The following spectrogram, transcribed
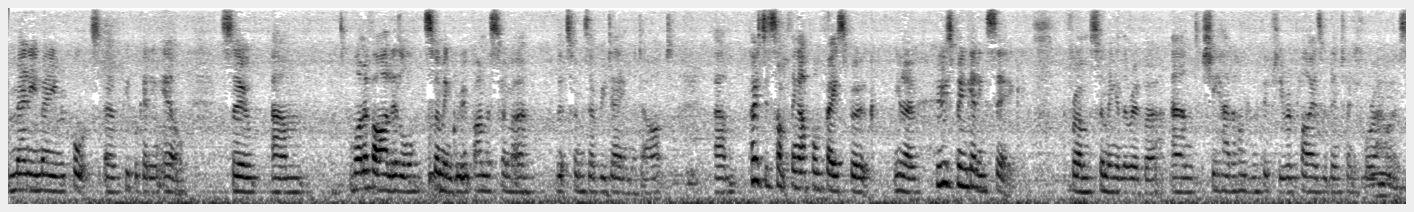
many, many reports of people getting ill. So um, one of our little swimming group, I'm a swimmer that swims every day in the Dart, um, posted something up on Facebook, you know, who's been getting sick from swimming in the river? And she had 150 replies within 24 hours,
